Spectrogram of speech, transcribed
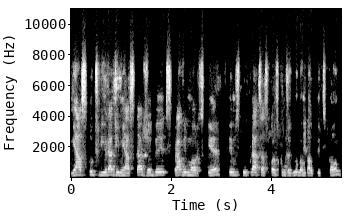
miastu, czyli Radzie Miasta, żeby sprawy morskie, w tym współpraca z Polską Żeglugą Bałtycką,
